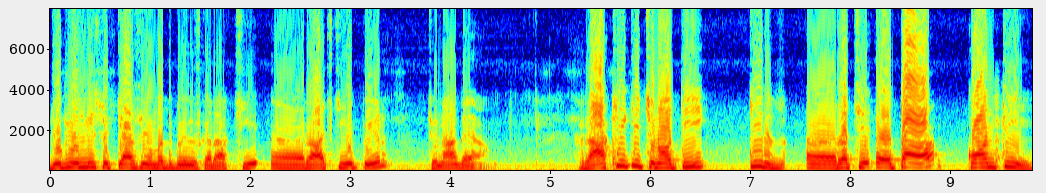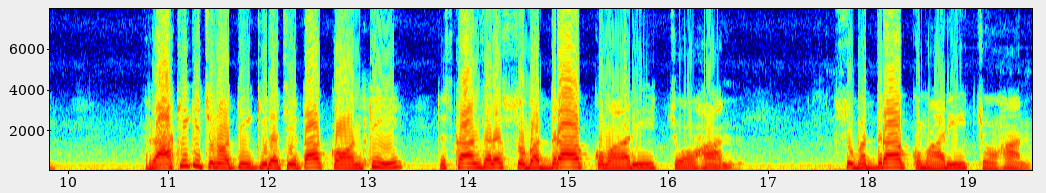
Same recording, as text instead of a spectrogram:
जो कि उन्नीस सौ इक्यासी में मध्य प्रदेश का राजकीय राजकीय पेड़ चुना गया। राखी की चुनौती की रचयिता कौन थी? राखी की चुनौती की रचयिता कौन थी? तो इसका आंसर है सुभद्रा कुमारी चौहान। सुभद्रा कुमारी चौहान।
